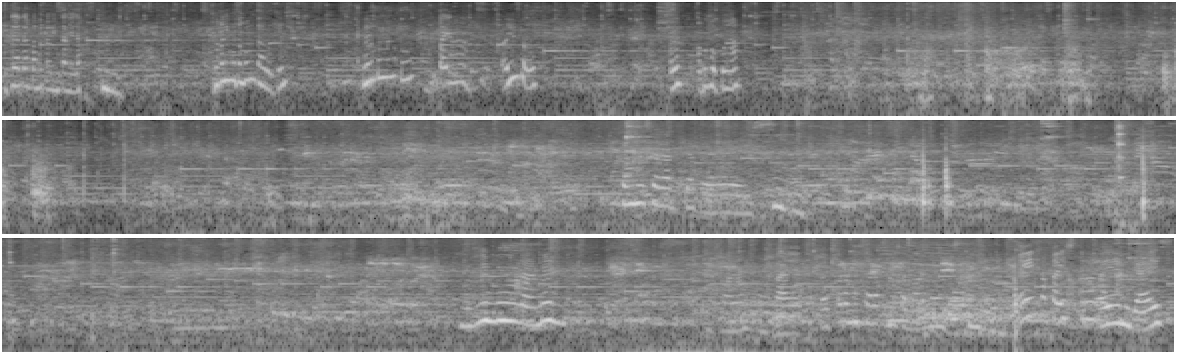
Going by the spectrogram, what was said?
Hindi natin pamitaminta nila. Hmm. Nakalimutan ko yung tawag yan. Meron pa man ako. Tayo na. Ayun pa oh. Ay, abusog ko na. Kung masarap siya guys. Mo ng ramen? Parang kaya. Ay, masarap sa naka-straw. Ayan guys.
